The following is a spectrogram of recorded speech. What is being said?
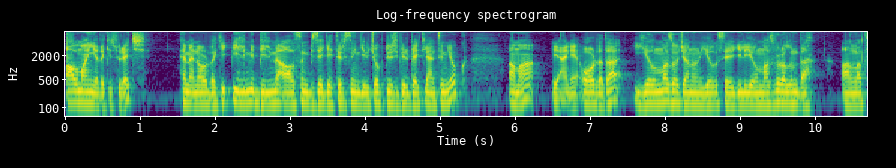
Almanya'daki süreç. Hemen oradaki ilmi bilme alsın bize getirsin gibi çok düz bir beklentim yok. Ama yani orada da Yılmaz Hoca'nın yıl, sevgili Yılmaz Vural'ın da anlat,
